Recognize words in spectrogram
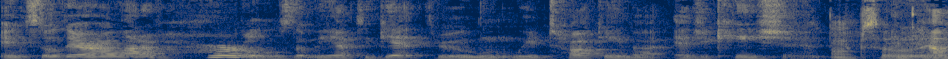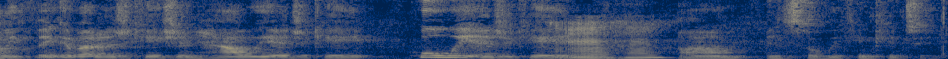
And so there are a lot of hurdles that we have to get through when we're talking about education. Absolutely. How we think about education, how we educate, who we educate. Um, and so we can continue.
